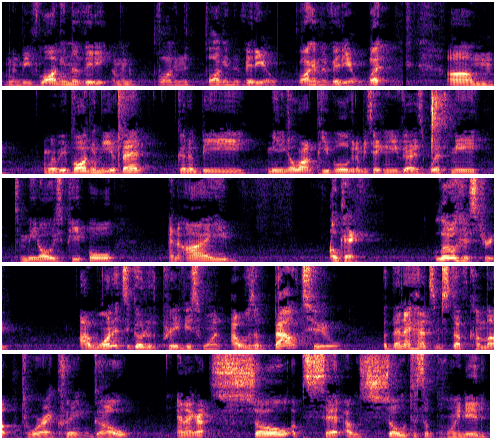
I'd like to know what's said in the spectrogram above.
I'm going to be vlogging the video. I'm going to vlogging the, vlogging the video. Vlogging the video. What? Um, I'm going to be vlogging the event. Going to be meeting a lot of people. Going to be taking you guys with me to meet all these people. And I... Okay. Little history. I wanted to go to the previous one. I was about to, but then I had some stuff come up to where I couldn't go. And I got so upset. I was so disappointed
